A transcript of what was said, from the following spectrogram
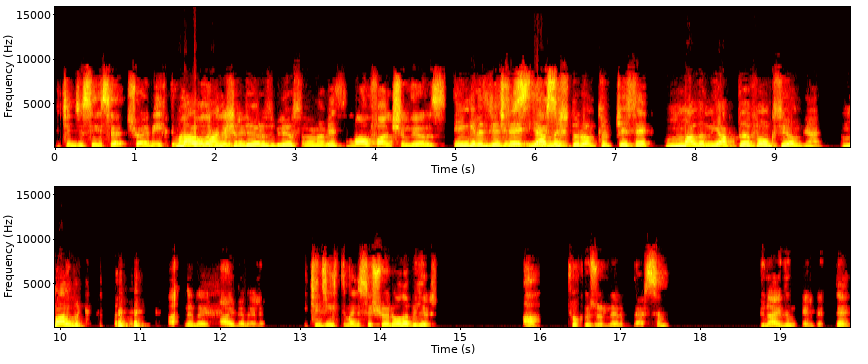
İkincisi ise şöyle bir ihtimal de olabilir Malfunction diyoruz biliyorsun ona biz. Malfunction diyoruz. İngilizcesi İkincisi yanlış ise, durum, Türkçesi malın yaptığı fonksiyon yani. Mallık. aynen öyle, aynen öyle. İkinci ihtimal ise şöyle olabilir. Ah çok özür dilerim dersin. Günaydın elbette.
